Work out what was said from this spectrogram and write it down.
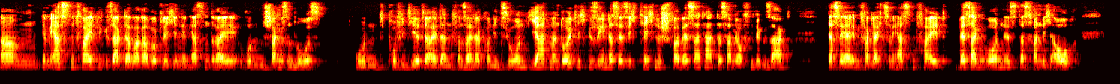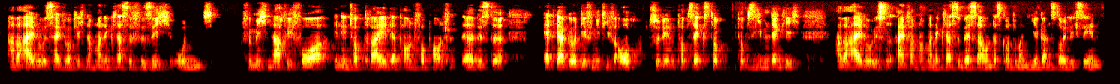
Ähm, Im ersten Fight, wie gesagt, da war er wirklich in den ersten drei Runden chancenlos und profitierte halt dann von seiner Kondition. Hier hat man deutlich gesehen, dass er sich technisch verbessert hat. Das haben ja auch viele gesagt, dass er im Vergleich zum ersten Fight besser geworden ist. Das fand ich auch. Aber Aldo ist halt wirklich nochmal eine Klasse für sich und für mich nach wie vor in den Top 3 der Pound-for-Pound-Liste. Edgar gehört definitiv auch zu den Top 6, Top, Top 7, denke ich. Aber Aldo ist einfach nochmal eine Klasse besser und das konnte man hier ganz deutlich sehen.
